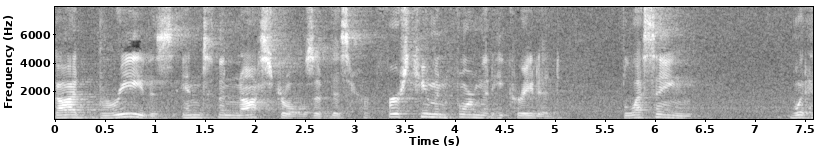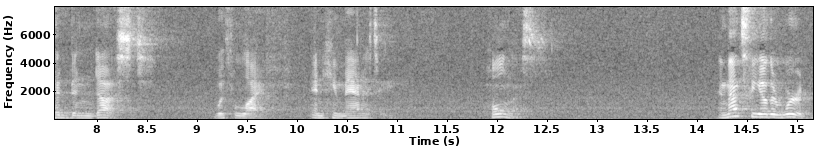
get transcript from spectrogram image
God breathes into the nostrils of this first human form that he created, blessing what had been dust with life and humanity wholeness. And that's the other word.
